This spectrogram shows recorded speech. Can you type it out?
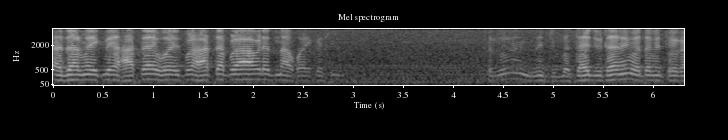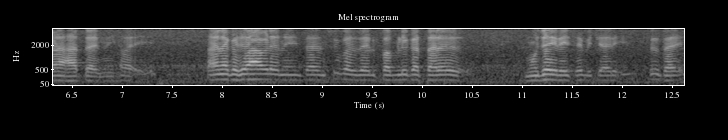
હજારમાં એક બે હાથા હોય, પણ હાથા પણ આવડે જ ના હોય કશું? બધા જૂઠા નહીં હોય તમે થોડા ઘણા હાથા નહીં હોય. અને કશું આવડે નહીં, તારે શું કરશે પબ્લિક અત્યારે મૂંઝાઈ રહી છે બિચારી. શું થાય?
